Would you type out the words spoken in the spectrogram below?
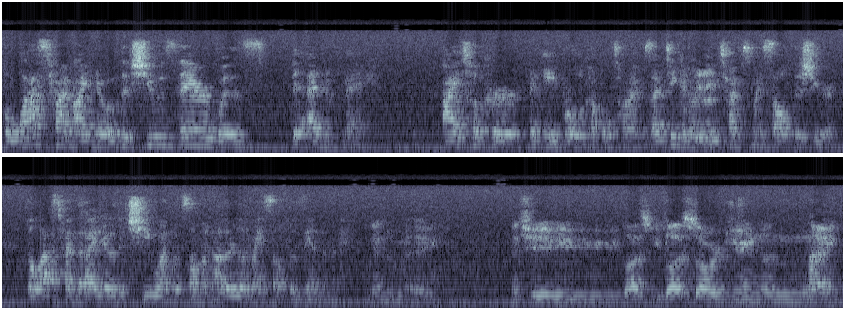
The last time I know that she was there was the end of May. I took her in April a couple times. I've taken her a Okay. few times myself this year. The last time that I know that she went with someone other than myself was the end of May. End of May. And she, last, you last saw her June the ninth?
